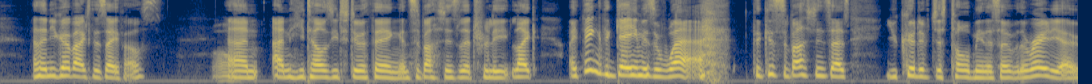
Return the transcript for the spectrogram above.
and then you go back to the safe house, and and he tells you to do a thing, and Sebastian's literally like, I think the game is aware because Sebastian says you could have just told me this over the radio,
